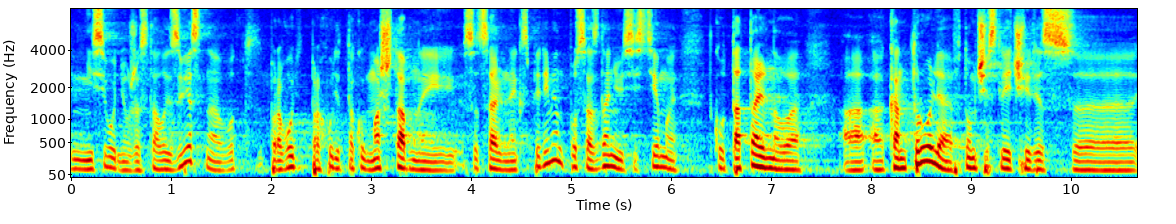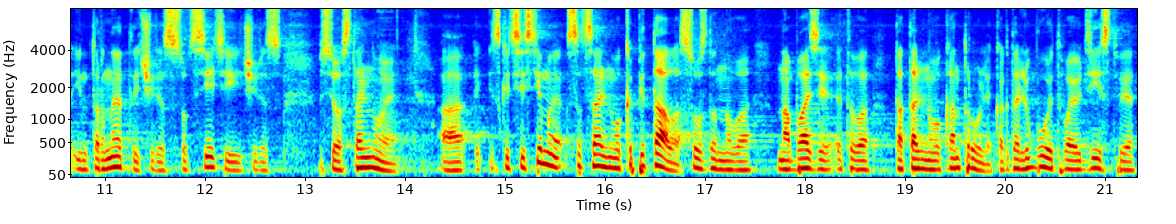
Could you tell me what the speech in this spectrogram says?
не сегодня уже стало известно, вот проводит, проходит такой масштабный социальный эксперимент по созданию системы такого тотального а, а, контроля, в том числе через э, интернет и через соцсети и через все остальное. А, сказать, системы социального капитала, созданного на базе этого тотального контроля, когда любое твое действие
